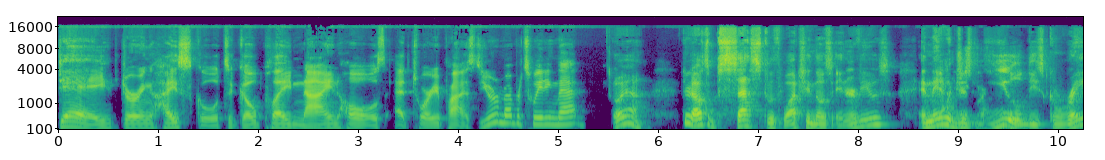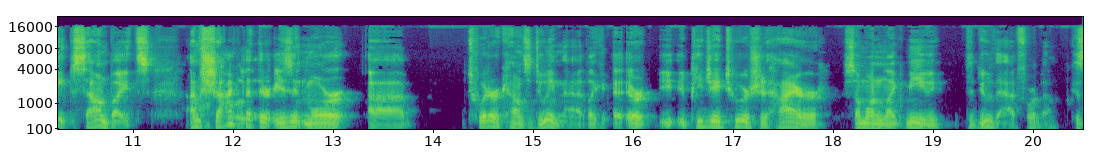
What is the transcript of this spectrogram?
day during high school to go play nine holes at Torrey Pines. Do you remember tweeting that? oh yeah, dude, I was obsessed with watching those interviews, and they Yeah, would just were. yield these great sound bites. I'm shocked Absolutely. that there isn't more uh, Twitter accounts doing that. Like, uh, or uh, PGA Tour should hire someone like me to do that for them because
